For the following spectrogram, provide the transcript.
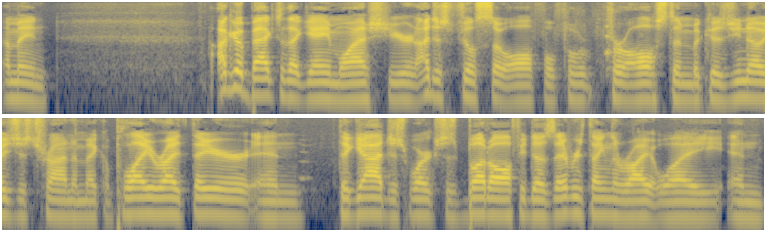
I mean, I go back to that game last year, and I just feel so awful for for Austin because you know he's just trying to make a play right there, and the guy just works his butt off. He does everything the right way, and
